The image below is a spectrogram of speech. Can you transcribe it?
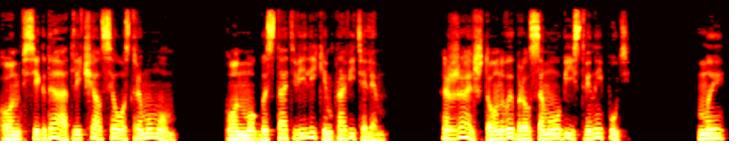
Он всегда отличался острым умом. Он мог бы стать великим правителем. Жаль, что он выбрал самоубийственный путь. Мы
